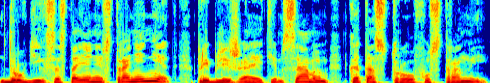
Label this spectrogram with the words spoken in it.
других состояний в стране нет, приближая тем самым катастрофу страны.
